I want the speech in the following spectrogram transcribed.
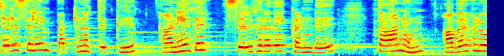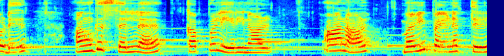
ஜெருசலேம் பட்டணத்துக்கு அநேகர் செல்கிறதைக் கண்டு தானும் அவர்களோடு அங்கு செல்ல கப்பல் ஏறினாள். ஆனால் வழி பயணத்தில்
